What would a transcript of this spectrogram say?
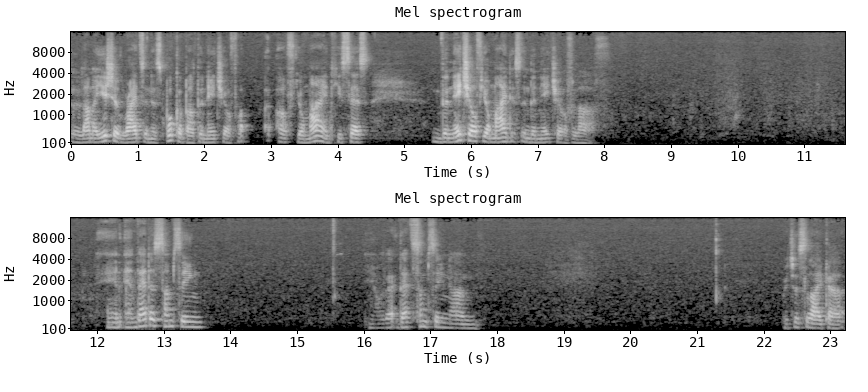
Lama Yeshe writes in his book about the nature of, of your mind. He says, the nature of your mind is in the nature of love. And, and that is something you know that that's something um, which is like a,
